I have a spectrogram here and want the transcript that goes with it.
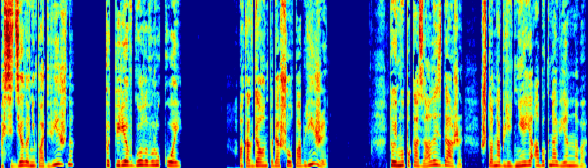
а сидела неподвижно, подперев голову рукой. А когда он подошел поближе, то ему показалось даже, что она бледнее обыкновенного.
